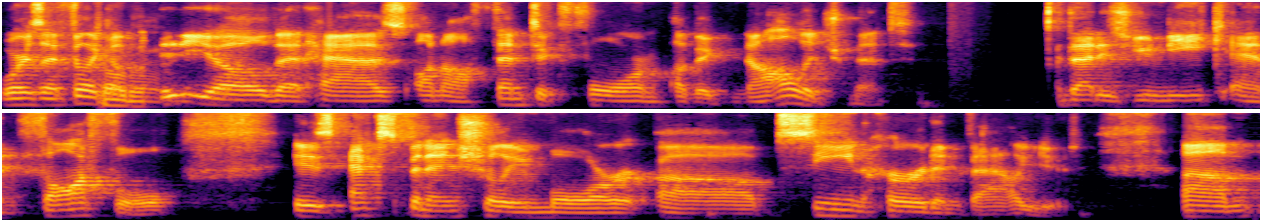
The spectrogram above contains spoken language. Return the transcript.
Whereas I feel like totally. a video that has an authentic form of acknowledgement that is unique and thoughtful is exponentially more uh, seen, heard, and valued. Um,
